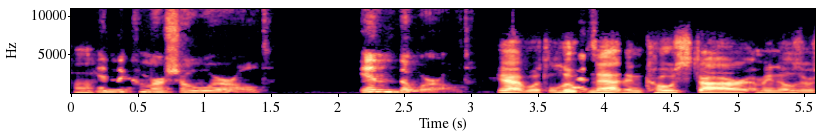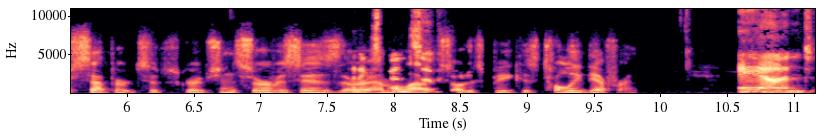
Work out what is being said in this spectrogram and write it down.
huh. in the commercial world, in the world. Yeah, with LoopNet and CoStar, I mean, those are separate subscription services. Their MLS, so to speak, is totally different. And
